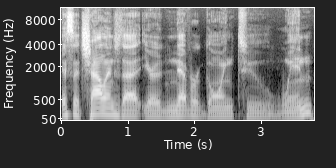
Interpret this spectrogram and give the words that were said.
it's a challenge that you're never going to win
